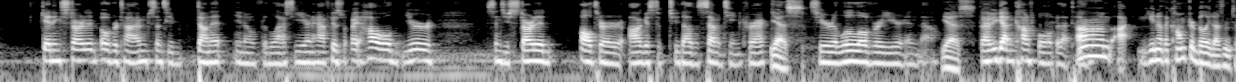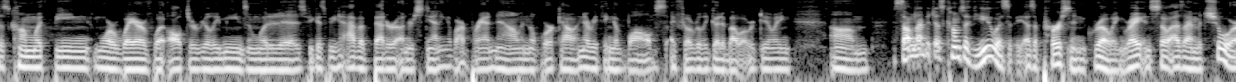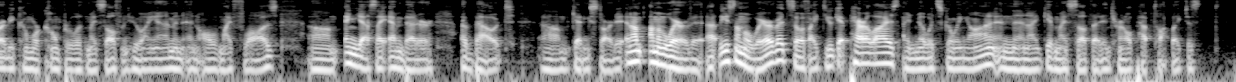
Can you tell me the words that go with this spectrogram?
getting started over time since you've done it? You know, for the last year and a half. Because how old you're since you started Alter August of 2017, correct? Yes. So you're a little over a year in now. Yes. But have you gotten comfortable over that time? Um, I, you know, the comfortability doesn't just come with being more aware of what alter really means and what it is, because we have a better understanding of our brand now, and the workout and everything evolves. I feel really good about what we're doing. Um, sometimes it just comes with you as a, as a person growing, right? And so as I mature, I become more comfortable with myself and who I am and, and all of my flaws. Um, and yes, I am better about um, getting started, and I'm I'm aware of it. At least I'm aware of it. So if I do get paralyzed, I know what's going on, and then I give myself that internal pep talk, like just,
